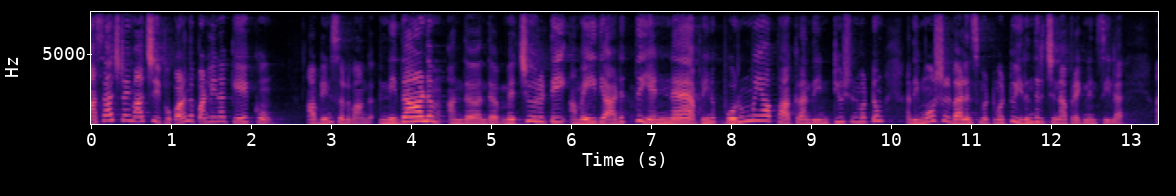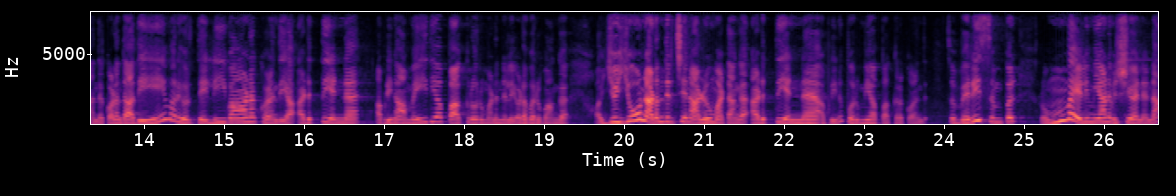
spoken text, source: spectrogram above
மசாஜ் டைம் ஆச்சு. இப்போ குழந்தை பண்ணலினா கேட்கும் அப்படின்னு சொல்லுவாங்க. நிதானம் அந்த அந்த மெச்சூரிட்டி அமைதி அடுத்து என்ன அப்படின்னு பொறுமையாக பார்க்குற அந்த இன்ட்யூஷன் மட்டும் அந்த இமோஷனல் பேலன்ஸ் மட்டும் மட்டும் இருந்துருச்சுன்னா ப்ரெக்னென்சியில் அந்த குழந்தை அதே மாதிரி ஒரு தெளிவான குழந்தையா அடுத்து என்ன அப்படின்னு அமைதியாக பார்க்குற ஒரு மனநிலையோட வருவாங்க. ஐயோ நடந்துருச்சேன்னு அழுவ மாட்டாங்க. அடுத்து என்ன அப்படின்னு பொறுமையாக பார்க்குற குழந்தை. ஸோ வெரி சிம்பிள் ரொம்ப எளிமையான விஷயம் என்னென்னா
